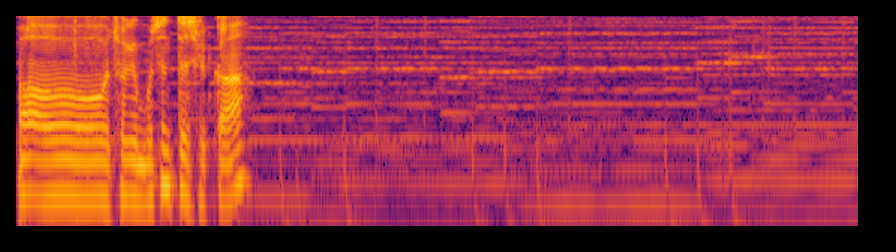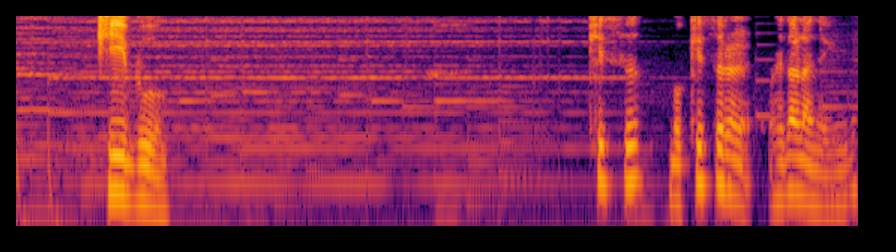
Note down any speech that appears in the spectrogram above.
어우, 저게 무슨 뜻일까? 기부 키스? 뭐 키스를 해달라는 얘기인가?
